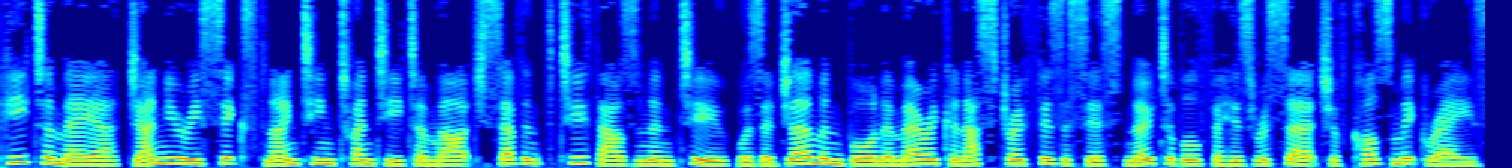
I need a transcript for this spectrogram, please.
Peter Meyer January 6, 1920 to March 7, 2002 was a German-born American astrophysicist notable for his research of cosmic rays.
